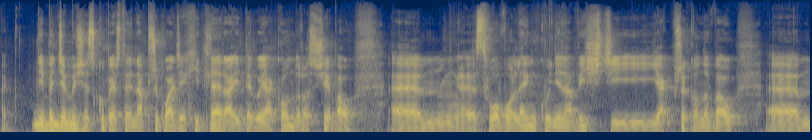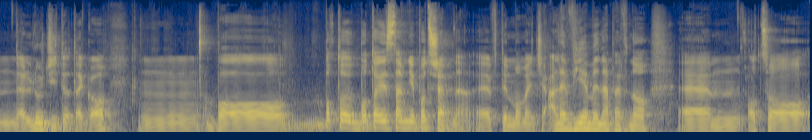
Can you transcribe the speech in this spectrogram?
Tak. Nie będziemy się skupiać tutaj na przykładzie Hitlera i tego, jak on rozsiewał um, słowo lęku, nienawiści i jak przekonywał um, ludzi do tego, um, bo, bo, to, bo to jest nam niepotrzebne e, w tym momencie, ale wiemy na pewno o, co,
